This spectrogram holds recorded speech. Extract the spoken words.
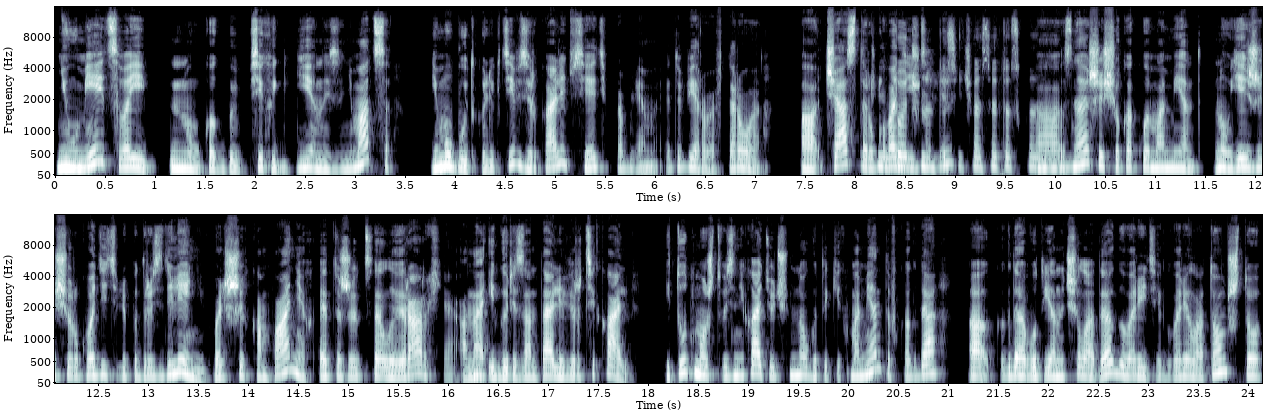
не умеет своей, ну, как бы психогигиеной заниматься, ему будет коллектив зеркалить все эти проблемы. Это первое. Второе. А, Часто Очень руководители... точно ты сейчас это А, сказала. Знаешь еще какой момент? Ну, есть же еще руководители подразделений. В больших компаниях это же целая иерархия. Она и горизонталь, и вертикаль. И тут может возникать очень много таких моментов, когда, а, когда вот я начала да, говорить, я говорила о том, что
